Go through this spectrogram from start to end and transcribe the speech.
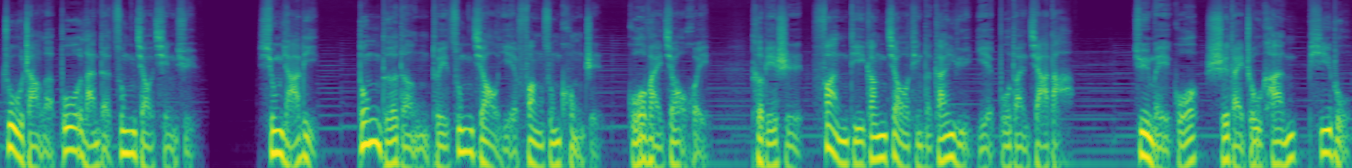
助长了波兰的宗教情绪，匈牙利、东德等对宗教也放松控制，国外教会，特别是梵蒂冈教廷的干预也不断加大。据美国《时代周刊》披露，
